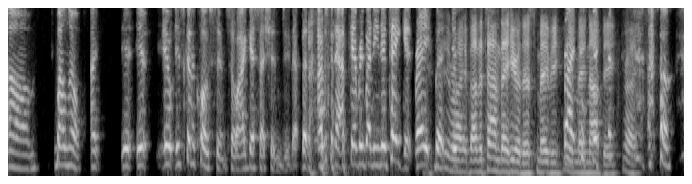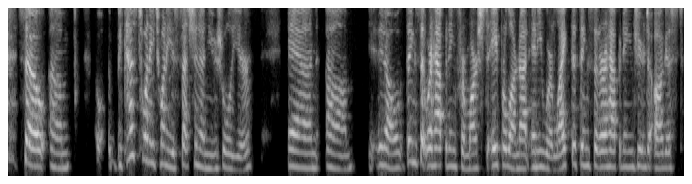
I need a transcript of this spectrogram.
um, well, no, I, it, it, it, it's going to close soon, so I guess I shouldn't do that. But I was going to ask everybody to take it, right? But right by the time they hear this, maybe right. it may not be right. um, so, um, because 2020 is such an unusual year, and um, you know things that were happening from March to April are not anywhere like the things that are happening June to August.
